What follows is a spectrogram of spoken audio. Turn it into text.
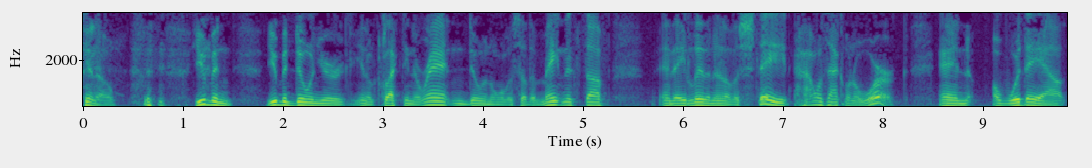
you know, you've been you've been doing your you know collecting the rent and doing all this other maintenance stuff, and they live in another state. How is that going to work? And uh, would they out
